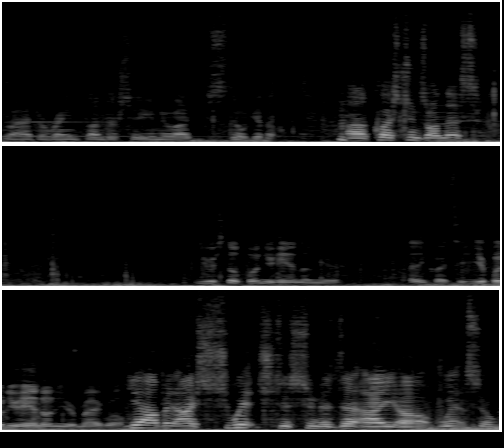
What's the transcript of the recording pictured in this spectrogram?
so I had to rain thunder so you knew I'd still get it. Uh, questions on this? You were still putting your hand on your I didn't quite see. You're putting your hand on your mag well. Yeah, but I switched as soon as I uh, went. So,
